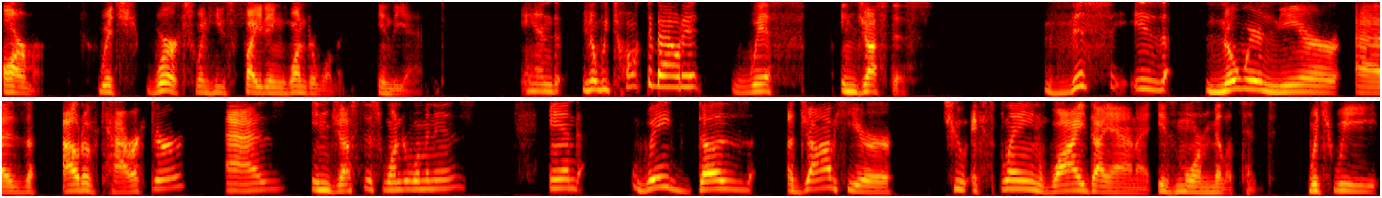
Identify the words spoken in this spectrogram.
armor which works when he's fighting Wonder Woman in the end. And, you know, we talked about it with Injustice. This is nowhere near as out of character as Injustice Wonder Woman is. And Waid does a job here to explain why Diana is more militant, which we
